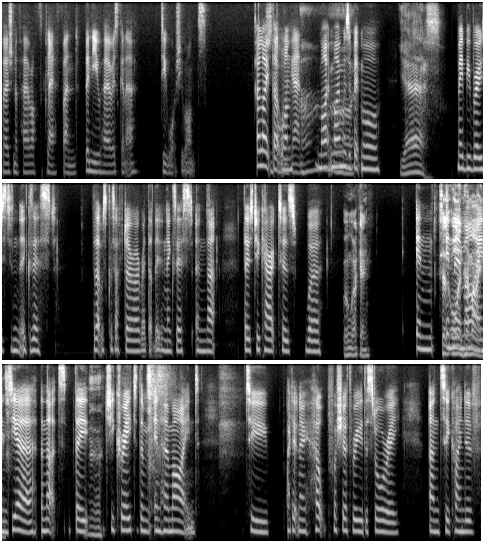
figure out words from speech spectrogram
version of her off the cliff, and the new her is gonna do what she wants. I like She's that one. again. My, mine was a bit more Yes. maybe Rose didn't exist. But that was because after I read that they didn't exist and that those two characters were Oh, okay. In in their in her mind. minds, yeah, and that they she created them in her mind to I don't know help push her through the story and to kind of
